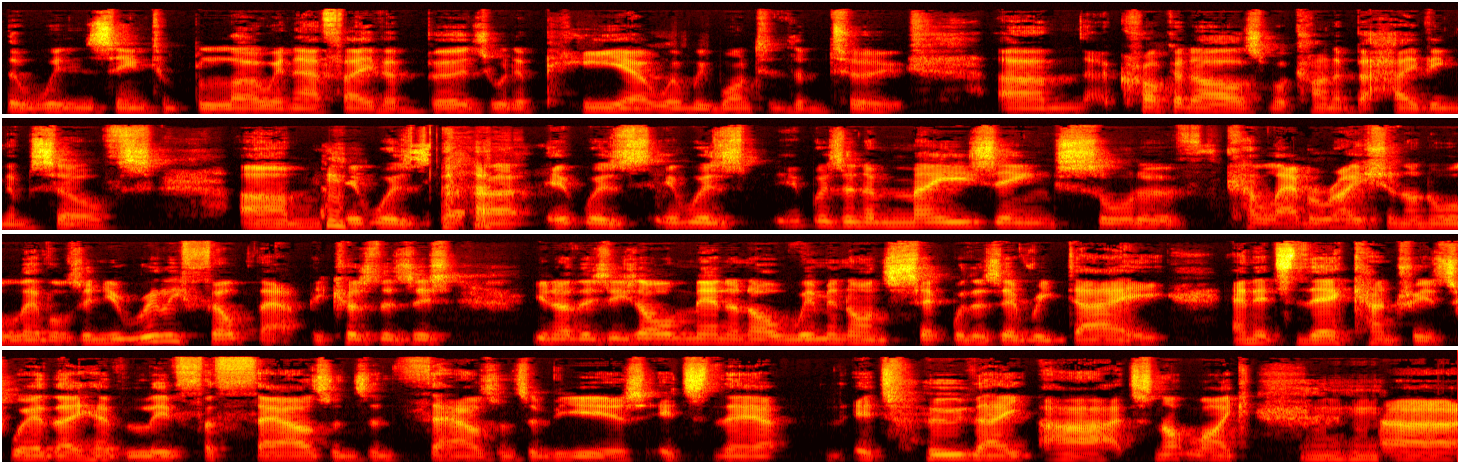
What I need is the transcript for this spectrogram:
the wind seemed to blow in our favor. Birds would appear when we wanted them to. Um, crocodiles were kind of behaving themselves. Um, it was uh, it was it was it was an amazing sort of collaboration on all levels, and you really felt that because there's this you know there's these old men and old women on set with us every day, and it's their country, it's where they have lived for thousands and thousands of years. It's their it's who they are. It's not like Mhm. uh,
